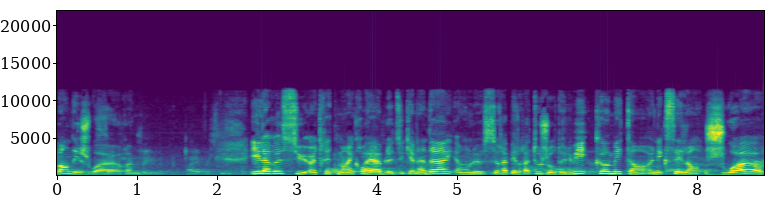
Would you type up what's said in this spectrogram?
banc des joueurs. Il a reçu un traitement incroyable du Canada et on le, se rappellera toujours de lui comme étant un excellent joueur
